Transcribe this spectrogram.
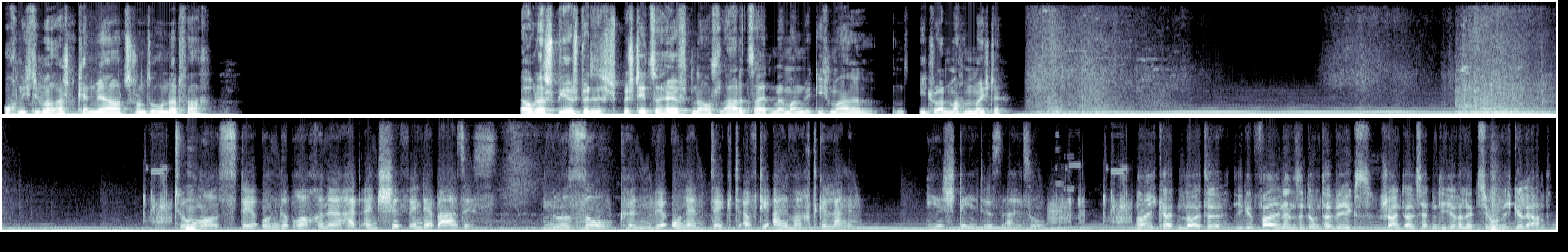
Auch nicht überraschend, kennen wir ja schon so hundertfach. Ich glaube, das Spiel besteht zur Hälfte aus Ladezeiten, wenn man wirklich mal einen Speedrun machen möchte. Tumos, der Ungebrochene, hat ein Schiff in der Basis. Nur so können wir unentdeckt auf die Allmacht gelangen. Ihr stehlt es also. Neuigkeiten, Leute. Die Gefallenen sind unterwegs. Scheint, als hätten die ihre Lektion nicht gelernt.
